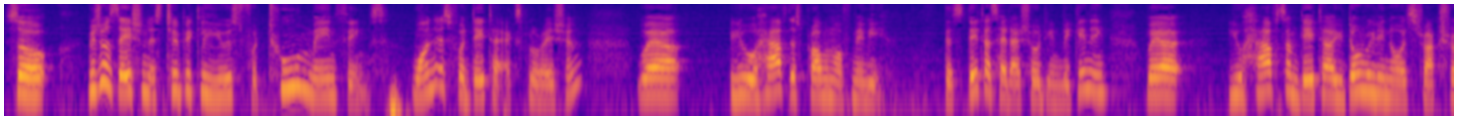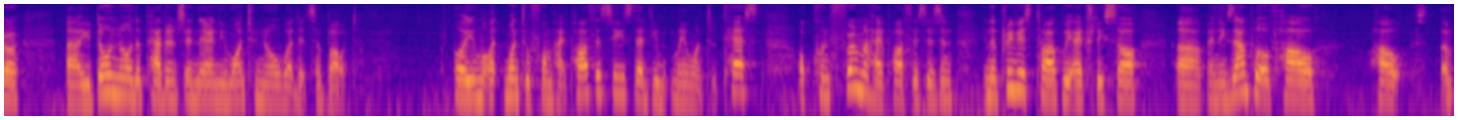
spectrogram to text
So, visualization is typically used for two main things. One is for data exploration, where you have this problem of maybe this data set I showed you in the beginning, where you have some data, you don't really know its structure, uh, you don't know the patterns in there, and you want to know what it's about. Or you want to form hypotheses that you may want to test or confirm a hypothesis. And in the previous talk, we actually saw uh, an example of how, how a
